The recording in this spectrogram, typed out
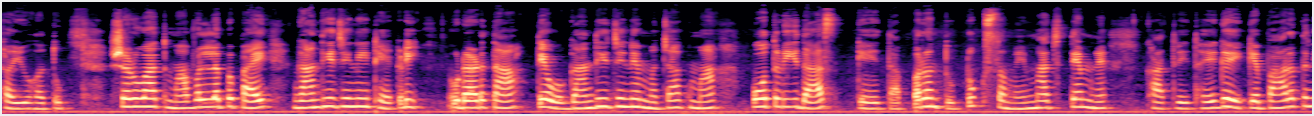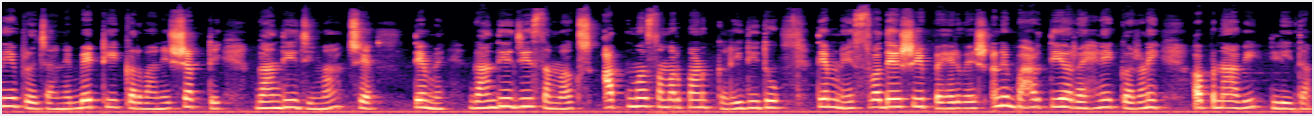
થયું હતું. શરૂઆતમાં વલ્લભભાઈ ગાંધીજીની ઠેકડી ઉડાડતા તેઓ ગાંધીજીને મજાકમાં પોતળીદાસ કહેતા, પરંતુ ટૂંક સમયમાં જ તેમને ખાતરી થઈ ગઈ કે ભારતની પ્રજાને બેઠી કરવાની શક્તિ ગાંધીજીમાં છે. તેમણે ગાંધીજી સમક્ષ આત્મસમર્પણ કરી દીધું. તેમણે સ્વદેશી પહેરવેશ અને ભારતીય રહેણી કરણી અપનાવી લીધા.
